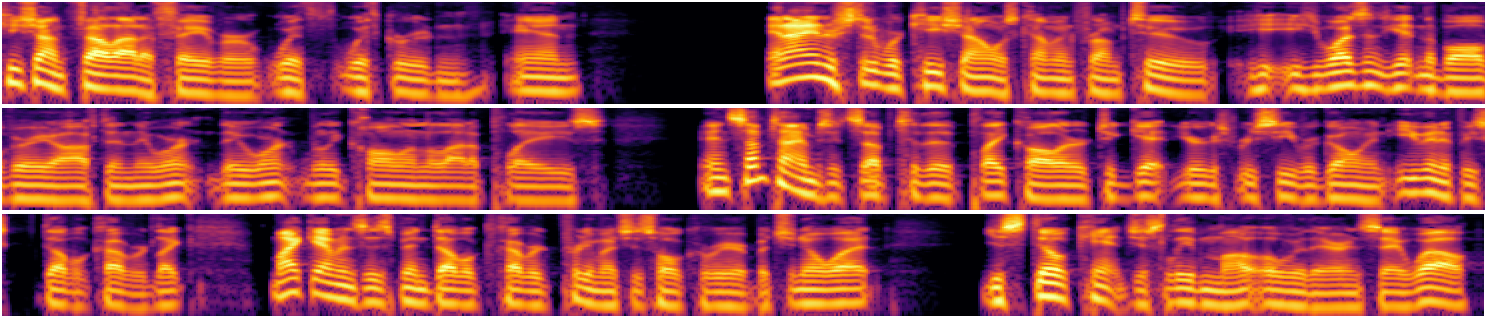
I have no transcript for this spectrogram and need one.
Keyshawn fell out of favor with with Gruden, and and I understood where Keyshawn was coming from too. He he wasn't getting the ball very often. They weren't they weren't really calling a lot of plays, and sometimes it's up to the play caller to get your receiver going, even if he's double covered. Like Mike Evans has been double covered pretty much his whole career, but you know what? You still can't just leave him over there and say, well.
